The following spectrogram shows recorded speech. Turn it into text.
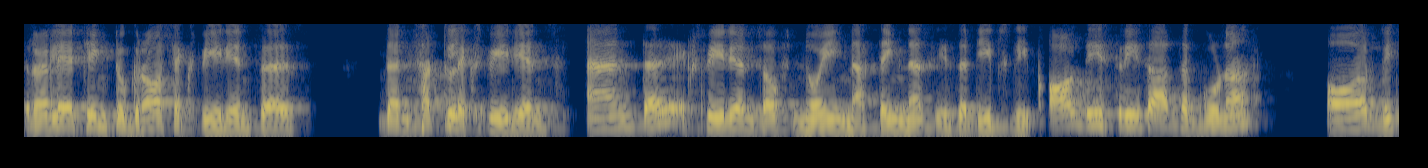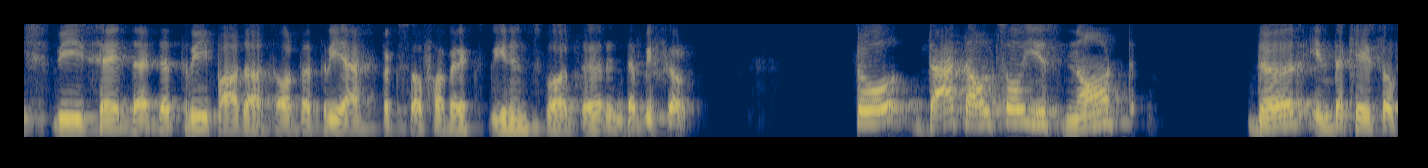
relating to gross experiences then subtle experience and the experience of knowing nothingness is the deep sleep. All these three are the guna or which we said that the three padas or the three aspects of our experience were there in the before so that also is not there in the case of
